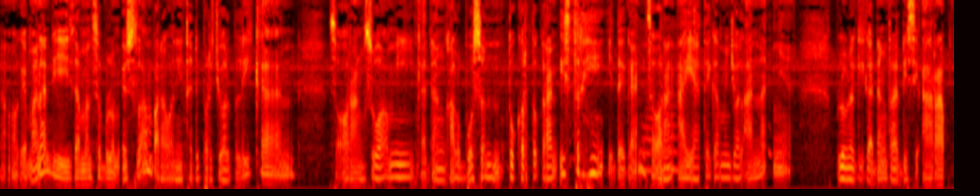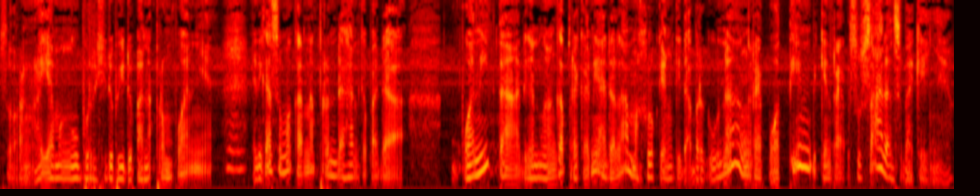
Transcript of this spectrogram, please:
Nah, bagaimana di zaman sebelum Islam para wanita diperjualbelikan, seorang suami kadang kalau bosan tuker-tukeran istri gitu kan, seorang ayah tega menjual anaknya. Belum lagi kadang tradisi Arab, seorang ayah mengubur hidup-hidup anak perempuannya. Ini kan semua karena perendahan kepada wanita dengan menganggap mereka ini adalah makhluk yang tidak berguna, ngerepotin, bikin susah dan sebagainya.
